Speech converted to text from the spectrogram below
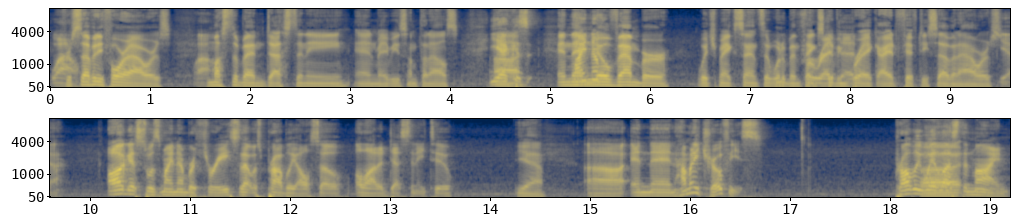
Wow. for 74 hours. Wow. Must have been Destiny and maybe something else. Yeah, Uh, 'cause and then num- November which makes sense. It would have been Thanksgiving break. I had 57 hours. Yeah. August was my number three, so that was probably also a lot of Destiny too. Yeah. Uh, and then how many trophies? Probably way Uh, less than mine.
